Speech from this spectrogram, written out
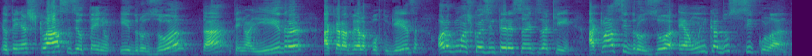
eu tenho as classes, eu tenho hidrozoa, tá? Tenho a hidra, a caravela portuguesa. Olha algumas coisas interessantes aqui. A classe hidrozoa é a única do cícula,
